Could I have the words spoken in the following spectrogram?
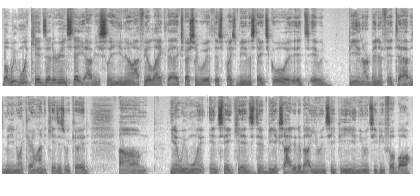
but we want kids that are in state. Obviously, you know, I feel like that, especially with this place being a state school, it's it would be in our benefit to have as many North Carolina kids as we could. Um, you know, we want in-state kids to be excited about UNCP and UNCP football.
